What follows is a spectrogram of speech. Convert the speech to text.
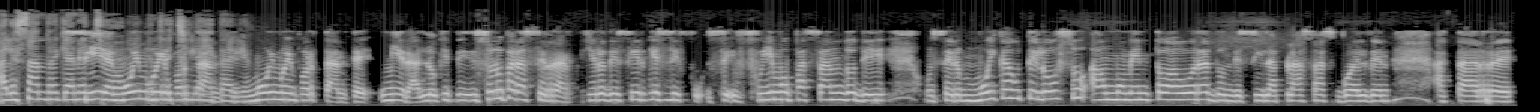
Alessandra, que han hecho es muy, muy importante, Muy, muy importante. Mira, lo que solo para cerrar, quiero decir que se, fuimos pasando de un ser muy cauteloso a un momento ahora donde sí las plazas vuelven a estar eh,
